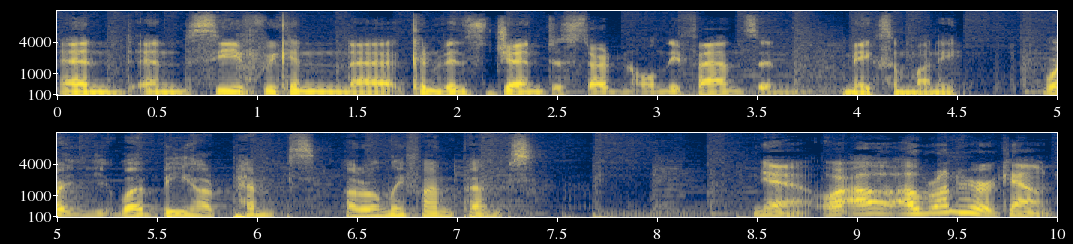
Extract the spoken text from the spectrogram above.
and and see if we can uh, convince Jen to start an OnlyFans and make some money. what what be her pimps, her OnlyFans pimps? Yeah, or I'll, I'll run her account.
